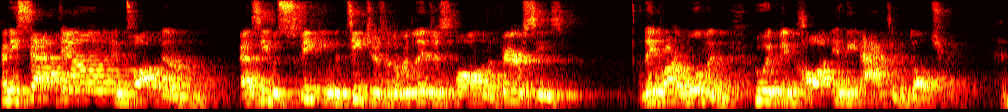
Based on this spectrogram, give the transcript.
And he sat down and taught them. As he was speaking, the teachers of the religious law and the Pharisees, they brought a woman who had been caught in the act of adultery.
